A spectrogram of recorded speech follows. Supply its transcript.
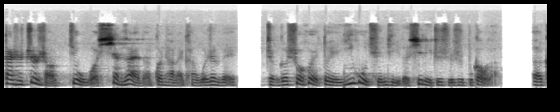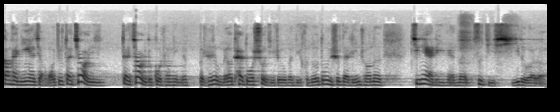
但是至少就我现在的观察来看，我认为整个社会对医护群体的心理支持是不够的。呃，刚才您也讲过，就在教育在教育的过程里面，本身就没有太多涉及这个问题，很多东西是在临床的经验里面的自己习得的。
